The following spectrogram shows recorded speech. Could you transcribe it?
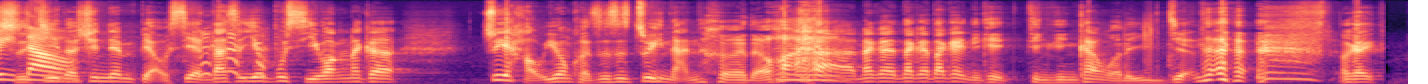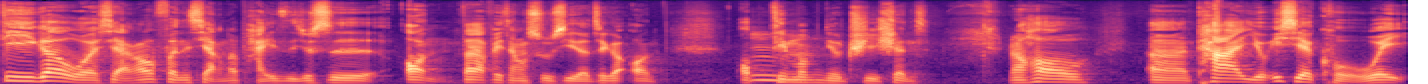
实际的训练表现，但是又不希望那个最好用，可是是最难喝的话，嗯。那个那个大概你可以听听看我的意见。OK，第一个我想要分享的牌子就是 On，大家非常熟悉的这个 On Optimum Nutrition，、然后呃，它有一些口味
